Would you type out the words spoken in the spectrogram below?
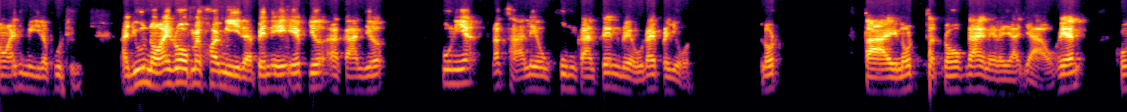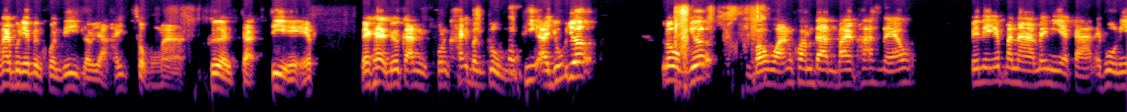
น้อยที่มีเราพูดถึง อายุน้อยโรคไม่ค่อยมีแต่เป็น AF เยอะอาการเยอะ พวกเนี้ยรักษาเร็วคุมการเต้นเร็วได้ประโยชน์ ลดตายลดสโตรกได้ในระยะยาว เพราะฉะนั้นคนไข้พวกนี้เป็นคนที่เราอยากให้ส่งมาเพื่อจะจี้ AF ในขณะเดียวกันคนไข้บางกลุ่มที่อายุเยอะโรคเยอะเบาหวานความดันบายพาสแล้ว เป็นเอฟมานานไม่มีอาการไอ้พวกนี้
